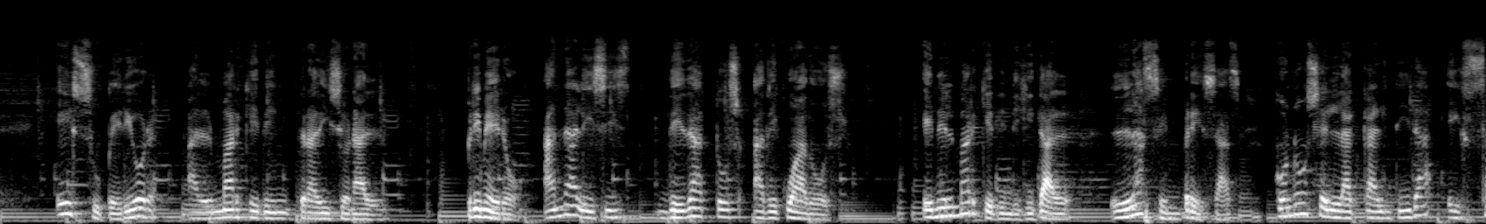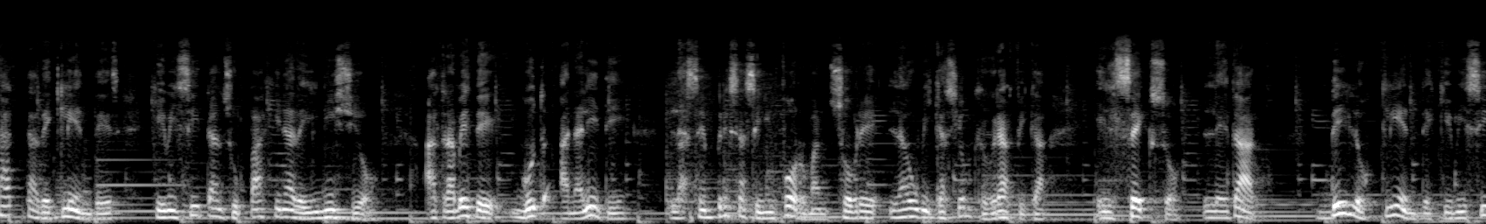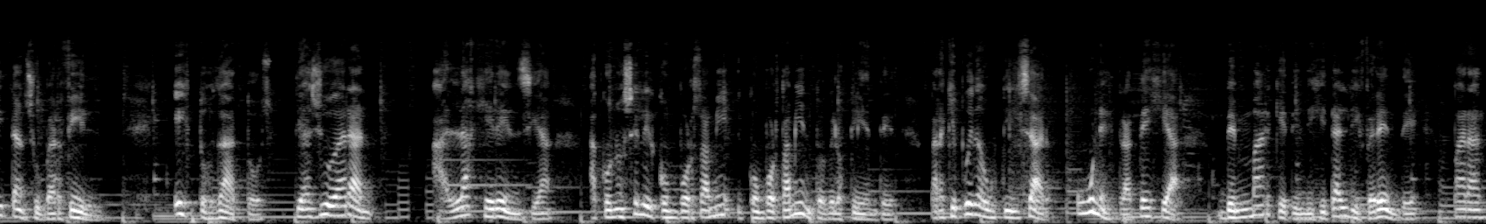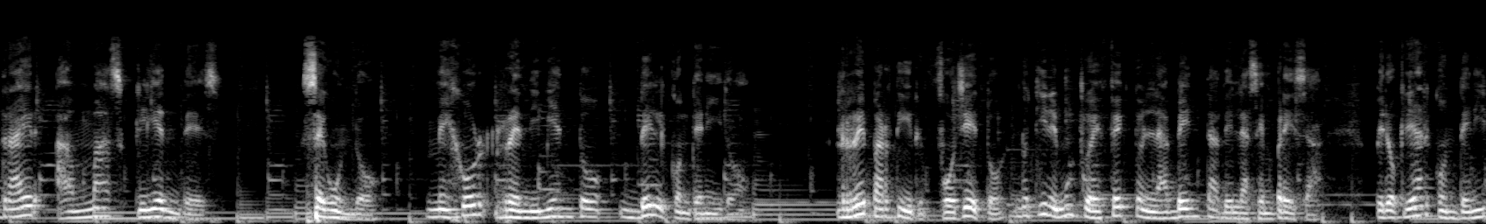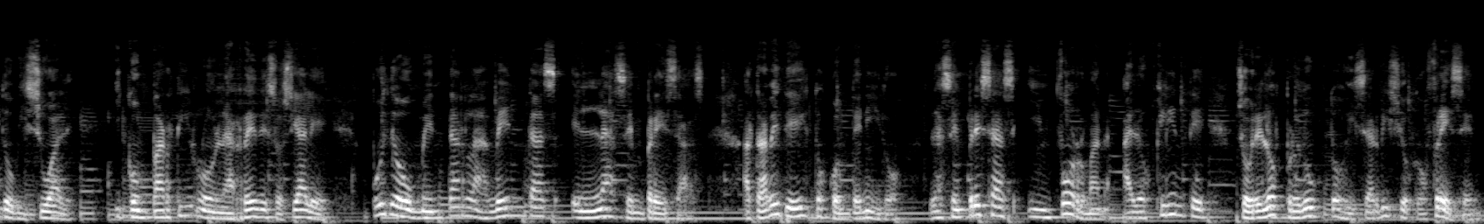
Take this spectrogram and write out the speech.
es superior al marketing tradicional. Primero, análisis de datos adecuados. En el marketing digital, las empresas conocen la cantidad exacta de clientes que visitan su página de inicio. A través de Good Analytics, las empresas se informan sobre la ubicación geográfica, el sexo, la edad de los clientes que visitan su perfil. Estos datos te ayudarán a la gerencia a conocer el comportamiento de los clientes para que pueda utilizar una estrategia de marketing digital diferente para atraer a más clientes. Segundo, mejor rendimiento del contenido. Repartir folleto no tiene mucho efecto en la venta de las empresas, pero crear contenido visual y compartirlo en las redes sociales puede aumentar las ventas en las empresas. A través de estos contenidos, las empresas informan a los clientes sobre los productos y servicios que ofrecen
